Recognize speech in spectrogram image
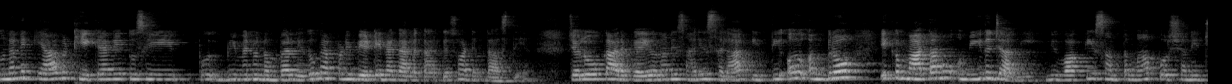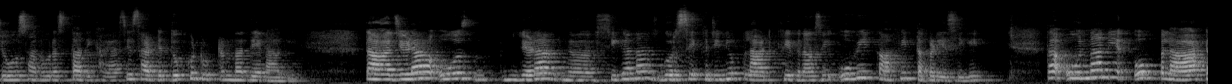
ਉਹਨਾਂ ਨੇ ਕਿਹਾ ਵੀ ਠੀਕ ਹੈ ਵੀ ਤੁਸੀਂ ਵੀ ਮੈਨੂੰ ਨੰਬਰ ਦੇ ਦਿਓ, ਮੈਂ ਆਪਣੇ ਬੇਟੇ ਨਾਲ ਗੱਲ ਕਰਕੇ ਤੁਹਾਡੇ ਨੂੰ ਦੱਸਦੀ ਆ ਚਲੋ ਉਹ ਘਰ ਗਏ, ਉਹਨਾਂ ਨੇ ਸਾਰੀ ਸਲਾਹ ਕੀਤੀ ਔਰ ਅੰਦਰੋਂ ਇੱਕ ਮਾਤਾ ਨੂੰ ਉਮੀਦ ਜਾਗੀ ਵੀ ਵਾਕਈ ਸੰਤ ਮਹਾਂਪੁਰਸ਼ਾਂ ਨੇ ਜੋ ਸਾਨੂੰ ਰਸਤਾ ਦਿਖਾਇਆ ਸੀ, ਸਾਡੇ ਦੁੱਖ ਟੁੱਟਣ ਦਾ ਦਿਨ ਆ ਗਏ। ਤਾਂ ਜਿਹੜਾ ਉਹ ਜਿਹੜਾ ਸੀਗਾ ਨਾ ਗੁਰਸਿੱਖ ਜੀ ਨੇ ਉਹ ਪਲਾਟ ਖਰੀਦਣਾ ਸੀ, ਉਹ ਵੀ ਕਾਫੀ ਤਕੜੇ ਸੀਗੇ। ਤਾਂ ਉਹਨਾਂ ਨੇ ਉਹ ਪਲਾਟ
